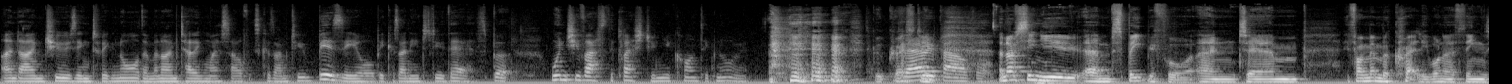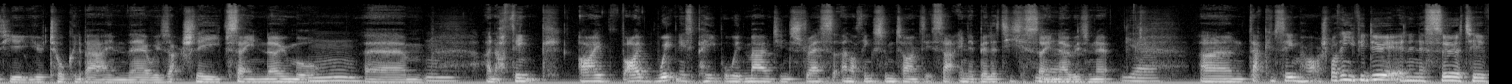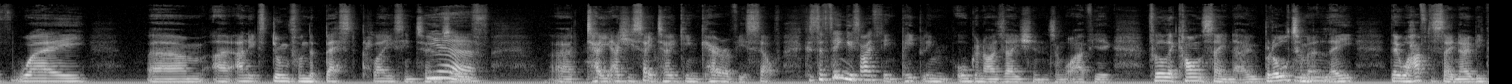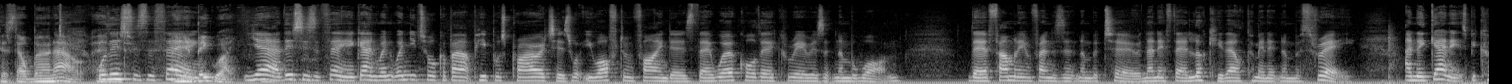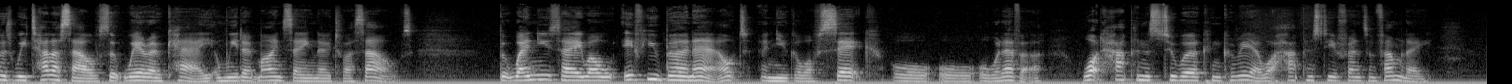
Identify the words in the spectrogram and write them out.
and I'm choosing to ignore them and I'm telling myself it's because I'm too busy or because I need to do this. But once you've asked the question, you can't ignore it. Good question. Very powerful. And I've seen you um, speak before, and um, if I remember correctly, one of the things you, you were talking about in there was actually saying no more. Mm. Um, Mm. And I think I've, I've witnessed people with mounting stress, and I think sometimes it's that inability to say Yeah. no, isn't it? Yeah. And that can seem harsh, but I think if you do it in an assertive way, um, and it's done from the best place in terms Yeah. of uh, ta- as you say, taking care of yourself. Because the thing is, I think people in organisations and what have you feel they can't say no, but ultimately they will have to say no because they'll burn out. Mm. Well, and- this is the thing. in a big way. Yeah, this is the thing. Again, when, when you talk about people's priorities, what you often find is their work or their career is at number one, their family and friends is at number two, and then if they're lucky, they'll come in at number three. And again, it's because we tell ourselves that we're okay and we don't mind saying no to ourselves. But when you say, well, if you burn out and you go off sick or, or, or whatever, what happens to work and career? What happens to your friends and family?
